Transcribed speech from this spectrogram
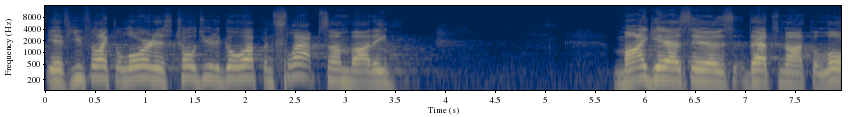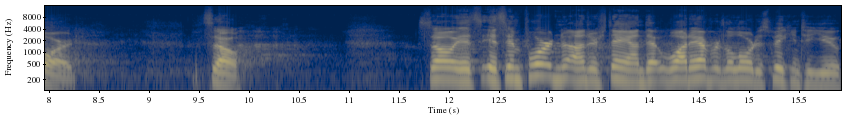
if you feel like the Lord has told you to go up and slap somebody, my guess is that's not the Lord. So, so it's, it's important to understand that whatever the Lord is speaking to you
